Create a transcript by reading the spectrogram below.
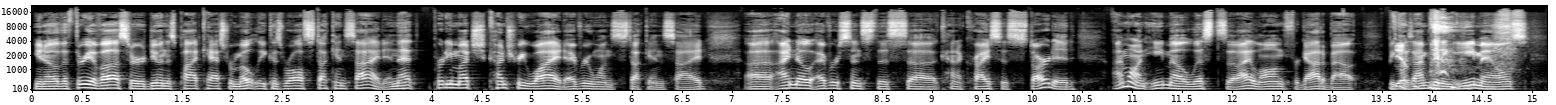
You know, the three of us are doing this podcast remotely because we're all stuck inside, and that pretty much countrywide, everyone's stuck inside. Uh, I know ever since this uh, kind of crisis started, I'm on email lists that I long forgot about because yep. I'm getting emails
